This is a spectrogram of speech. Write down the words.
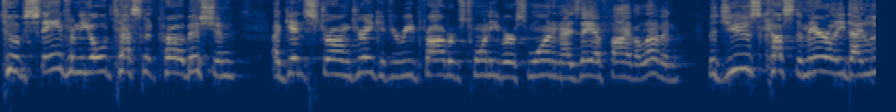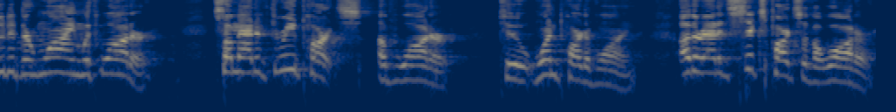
To abstain from the Old Testament prohibition against strong drink, if you read Proverbs 20, verse 1, and Isaiah 5, 11, the Jews customarily diluted their wine with water. Some added three parts of water to one part of wine. Other added six parts of a water.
